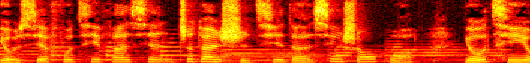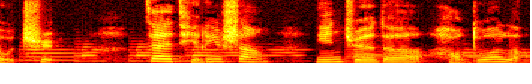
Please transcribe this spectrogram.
有些夫妻发现这段时期的性生活尤其有趣。在体力上，您觉得好多了，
